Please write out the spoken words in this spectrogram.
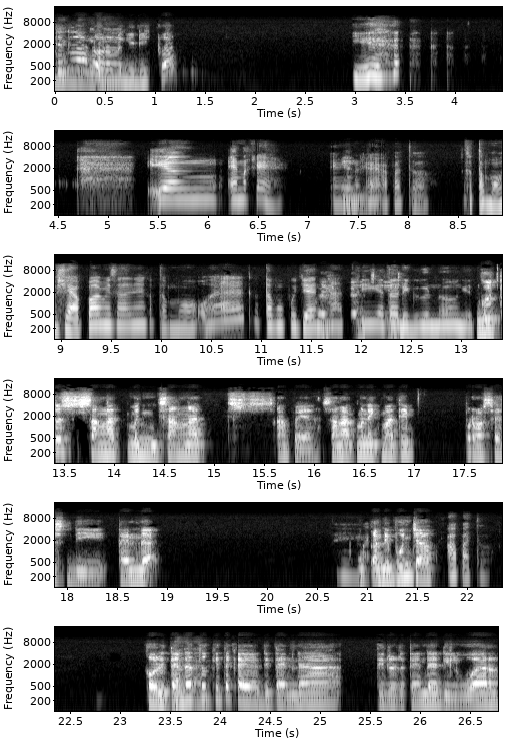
dan lah mandiri. orang lagi diklat. Iya. Yang enak ya? Yang Yang- enaknya apa tuh? Ketemu siapa misalnya? Ketemu, wah ketemu pujian Banyak hati sih. atau di gunung gitu. Gue tuh sangat men- sangat apa ya? Sangat menikmati proses di tenda, Eh, bukan di puncak. Apa tuh? Kalau di tenda Heeh. tuh kita kayak di tenda, tidur di tenda di luar,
